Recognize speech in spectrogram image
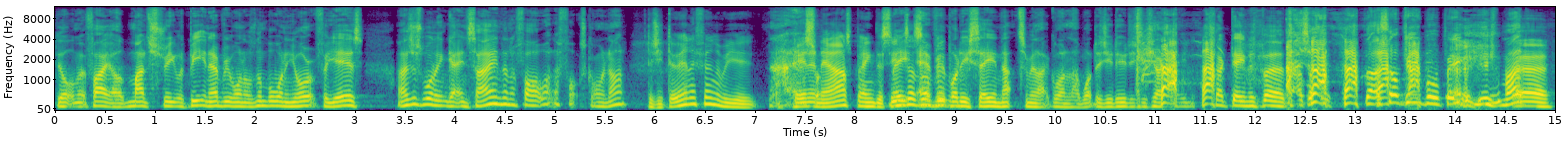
the Ultimate Fighter. A mad streak with beating everyone. I was number one in Europe for years. And I just wasn't get signed, and I thought, what the fuck's going on? Did you do anything? Were you pain so- in the ass behind the scenes Mate, or something? everybody's saying that to me, like, go on, lad, what did you do? Did you shag, Dana, shag Dana's bird? That's what, that's what people think. It's mad.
